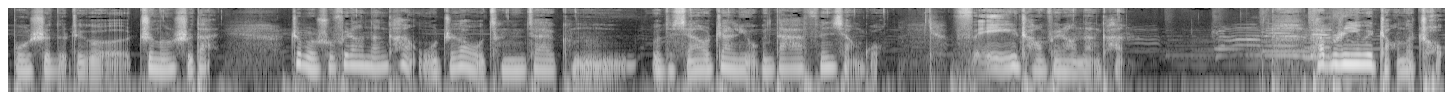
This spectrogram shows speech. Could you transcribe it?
博士的这个《智能时代》这本书非常难看。我知道我曾经在可能我的想要站里有跟大家分享过，非常非常难看。它不是因为长得丑，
